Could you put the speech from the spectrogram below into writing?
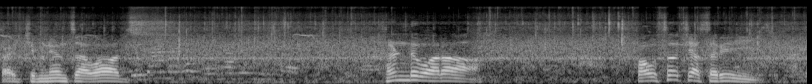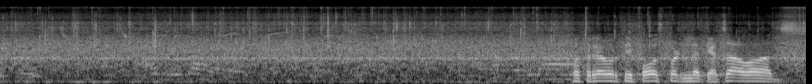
काय चिमण्यांचा आवाज? थंड वारा. पावसाच्या सरी. पत्र्यावरती पाऊस पडला त्याचा आवाज.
